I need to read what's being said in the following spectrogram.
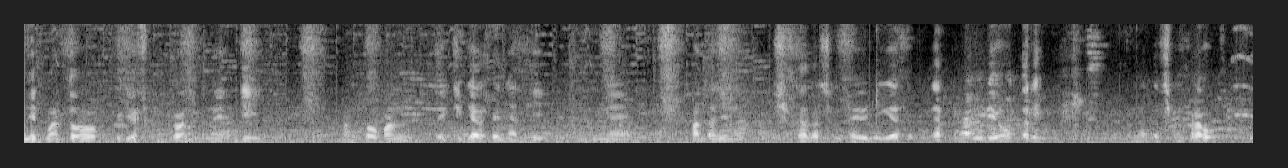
મંદિરમાં તો વીડિયો શૂટ કરવાની મનાઈ હતી. પણ તો પણ એક જગ્યા છે ત્યાંથી અને માતાજીના સીતા દર્શન થઈ જગ્યા છે. ત્યાંથી મેં વીડિયો ઉતારી તમને દર્શન કરાવું છું.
